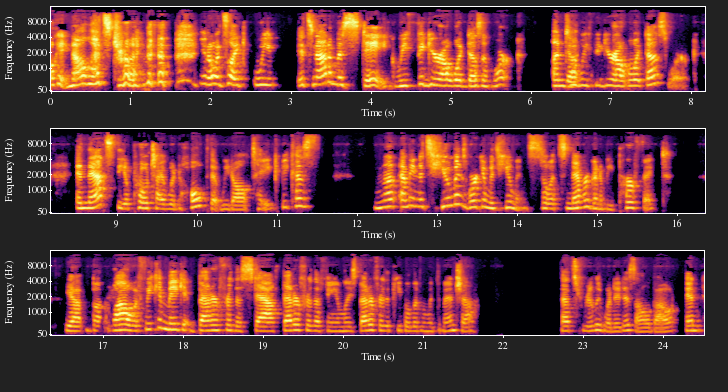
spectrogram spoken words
Okay now let's try you know it's like we it's not a mistake. We figure out what doesn't work until Yep. we figure out what does work. And that's the approach i would hope that we'd all take because not i mean it's humans working with humans so it's never going to be perfect. Yeah. but wow if we can make it better for the staff better for the families better for the people living with dementia that's really what it is all about. And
